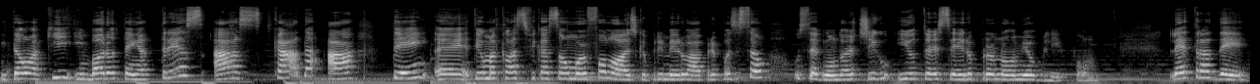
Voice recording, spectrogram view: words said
Então aqui, embora eu tenha três as, cada a tem, é, tem uma classificação morfológica. Primeiro a preposição, o segundo artigo e o terceiro pronome oblíquo. Letra D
